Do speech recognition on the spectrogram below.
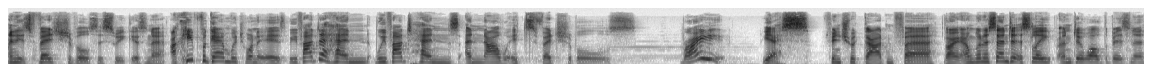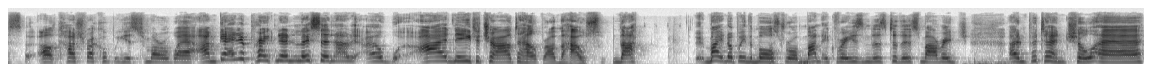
And it's vegetables this week, isn't it? I keep forgetting which one it is. We've had a hen, we've had hens, and now it's vegetables. Right? Yes. Finchwick Garden Fair. Right, I'm going to send it to sleep and do all the business. I'll catch back up with you tomorrow where I'm getting pregnant. Listen, I, I, I need a child to help around the house. That it might not be the most romantic reason as to this marriage and potential heir,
